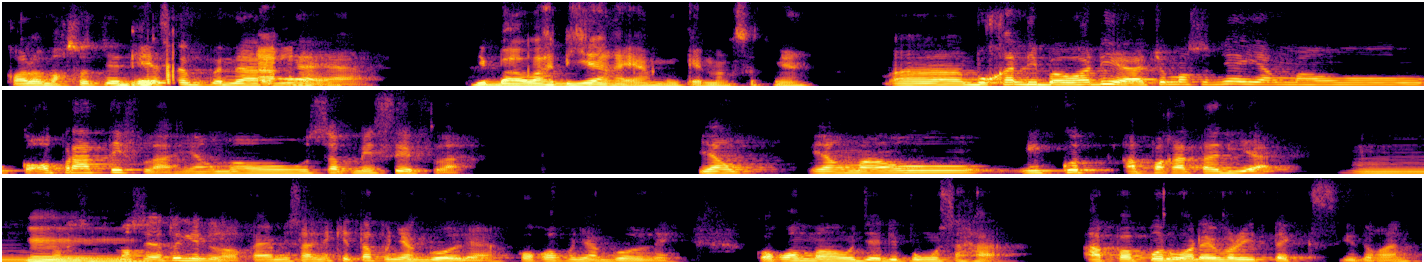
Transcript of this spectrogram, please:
kalau maksudnya dia sebenarnya ya di bawah dia ya mungkin maksudnya. Uh, bukan di bawah dia, cuma maksudnya yang mau kooperatif lah, yang mau submisif lah, yang yang mau ikut apa kata dia. Hmm, hmm. Maksudnya tuh gini loh, kayak misalnya kita punya goal ya, Koko punya goal nih, Koko mau jadi pengusaha, apa pun whatever it takes gitu kan.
